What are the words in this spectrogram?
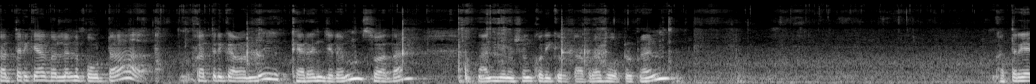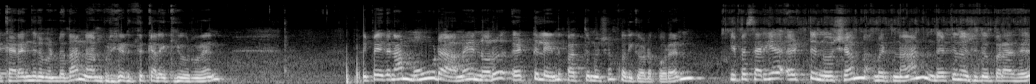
கத்திரிக்காய் வெள்ளன்னு போட்டால் கத்திரிக்காய் வந்து கரைஞ்சிடும் ஸோ அதான் அஞ்சு நிமிஷம் கொதிக்க விட்டா அப்புறம் போட்டிருக்கேன் கத்திரிக்காய் கரைஞ்சிடும் தான் நான் இப்படி எடுத்து கலக்கி விடுவேன். இப்போ இதை நான் மூடாமல் இன்னொரு எட்டுலேருந்து பத்து நிமிஷம் கொதிக்க விட போகிறேன் இப்போ சரியாக எட்டு நிமிஷம் விட்டுனான் இந்த எட்டு நிமிஷத்துக்கு பிறகு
